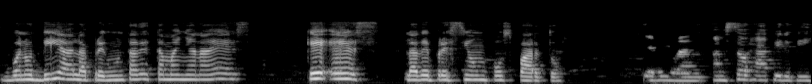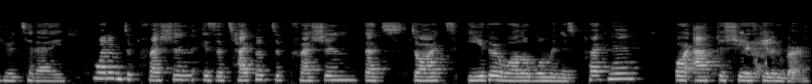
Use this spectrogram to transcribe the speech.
Buenos días, la pregunta de esta mañana es, ¿qué es la depresión postparto? Everyone. I'm so happy to be here today. Postpartum depression is a type of depression that starts either while a woman is pregnant or after she has given birth.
